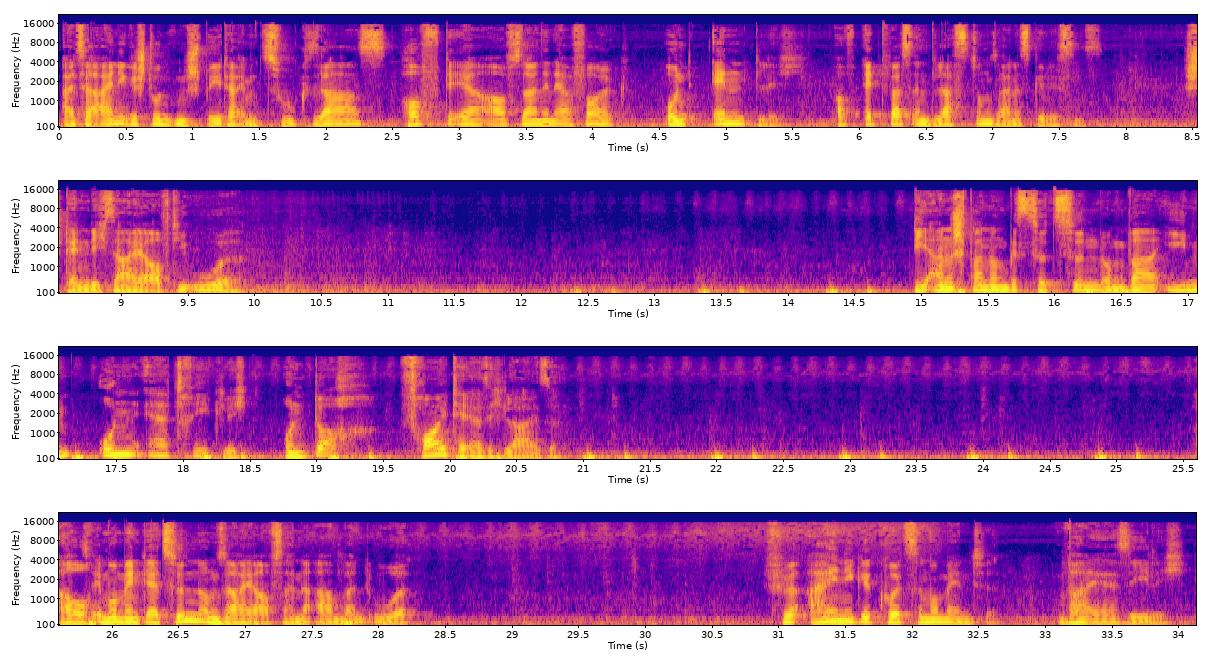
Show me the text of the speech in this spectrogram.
Als er einige Stunden später im Zug saß, hoffte er auf seinen Erfolg und endlich auf etwas Entlastung seines Gewissens. Ständig sah er auf die Uhr. Die Anspannung bis zur Zündung war ihm unerträglich, und doch freute er sich leise. Auch im Moment der Zündung sah er auf seine Armbanduhr. Für einige kurze Momente war er selig.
